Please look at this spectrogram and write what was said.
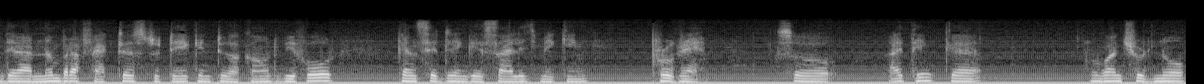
There are a number of factors to take into account before considering a silage making program. So I think uh, one should know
